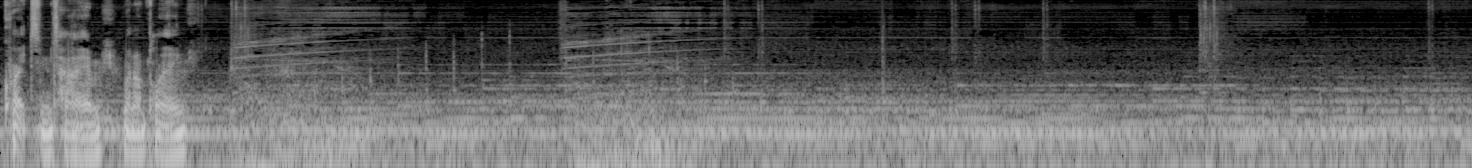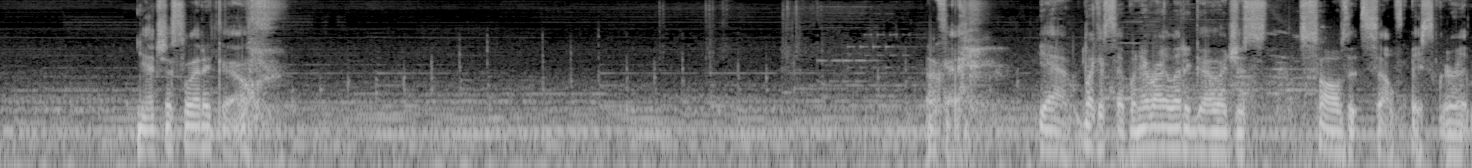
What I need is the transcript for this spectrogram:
quite some time when I'm playing. Just let it go. Okay. Yeah, like I said, whenever I let it go, it just solves itself, basically. It,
